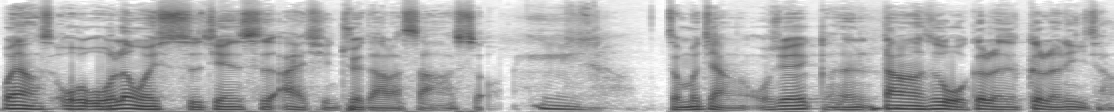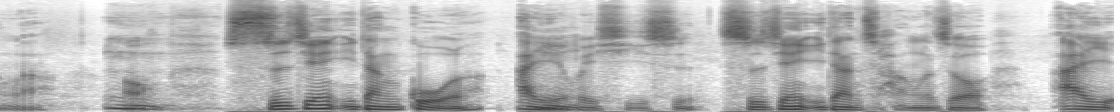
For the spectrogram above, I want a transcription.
我想我我认为时间是爱情最大的杀手。嗯，怎么讲？我觉得可能当然是我个人个人立场啦。哦，时间一旦过了，爱也会稀释；时间一旦长了之后，爱也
